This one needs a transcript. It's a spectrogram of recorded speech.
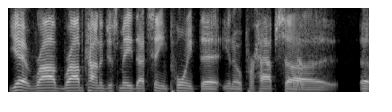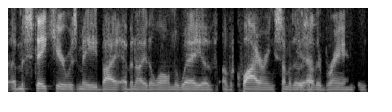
Yeah, Rob. Rob kind of just made that same point that you know perhaps uh, a, a mistake here was made by Ebonite along the way of of acquiring some of those Yeah. other brands and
